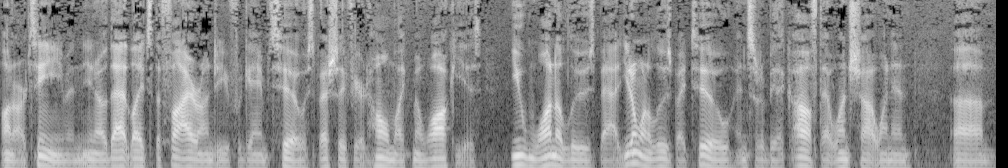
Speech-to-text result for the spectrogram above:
on our team. And, you know, that lights the fire under you for game two, especially if you're at home like Milwaukee is. You want to lose bad. You don't want to lose by two and sort of be like, oh, if that one shot went in. Um,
